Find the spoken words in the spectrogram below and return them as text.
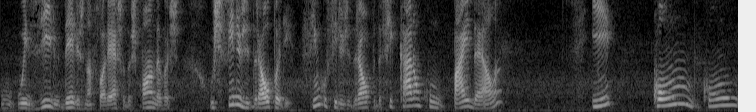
o, o, exílio deles na floresta dos Pandavas, os filhos de Draupadi, cinco filhos de Draupadi, ficaram com o pai dela e com, com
